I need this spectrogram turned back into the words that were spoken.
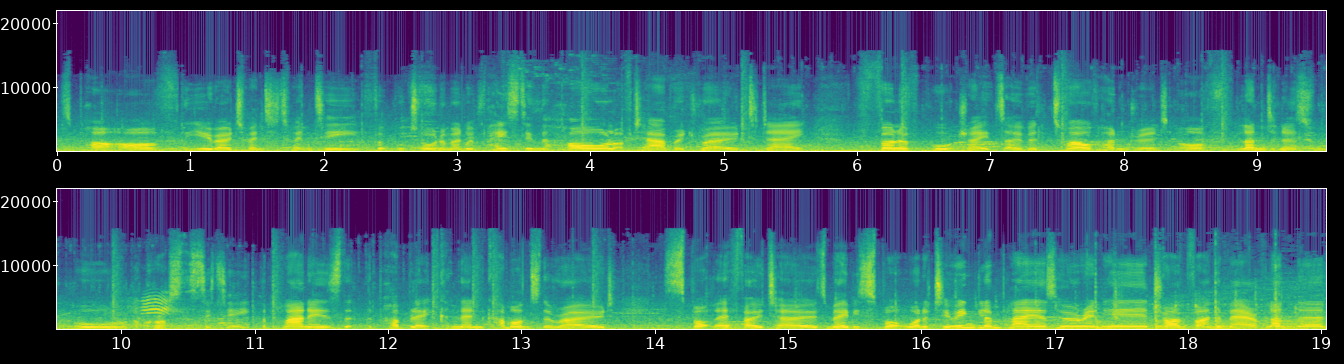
It's part of the Euro 2020 football tournament. We're pasting the whole of Tower Bridge Road today full of portraits, over 1,200 of Londoners from all across the city. The plan is that the public can then come onto the road, spot their photos, maybe spot one or two England players who are in here, try and find the Mayor of London.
